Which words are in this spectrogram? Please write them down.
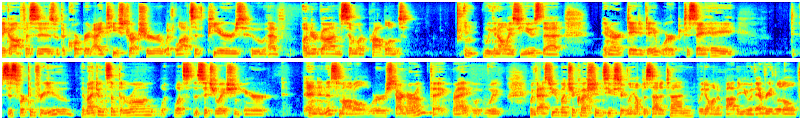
big offices with a corporate IT structure with lots of peers who have undergone similar problems, and we can always use that in our day to day work to say, hey. Is this working for you? Am I doing something wrong? What's the situation here? and in this model, we're starting our own thing, right? We've we've asked you a bunch of questions. You've certainly helped us out a ton. We don't want to bother you with every little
